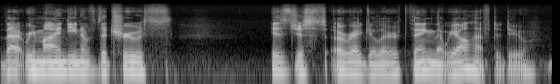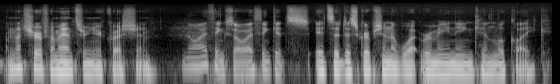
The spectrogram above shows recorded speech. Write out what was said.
that reminding of the truth is just a regular thing that we all have to do. I'm not sure if I'm answering your question. No, I think so. I think it's it's a description of what remaining can look like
